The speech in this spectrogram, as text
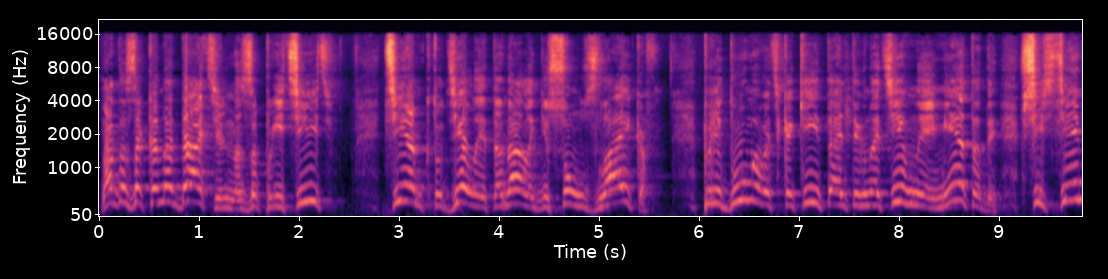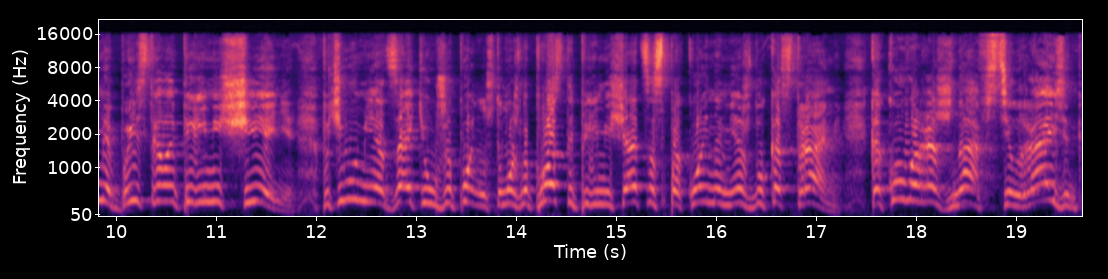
Надо законодательно запретить тем, кто делает аналоги соус-лайков, придумывать какие-то альтернативные методы в системе быстрого перемещения. Почему Миядзаки уже понял, что можно просто перемещаться спокойно между кострами? Какого рожна в Steel Rising,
